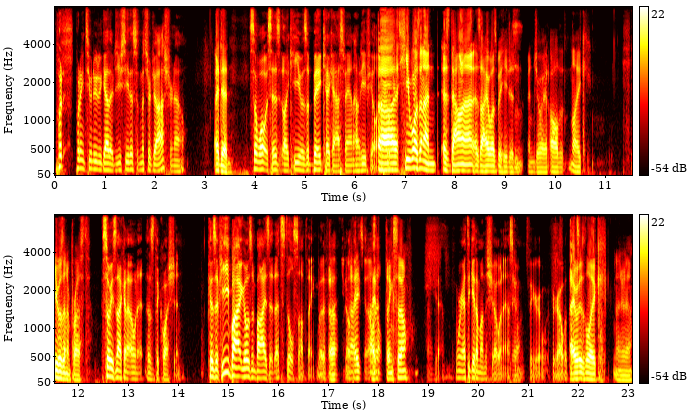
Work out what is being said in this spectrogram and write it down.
put putting two new together. Did you see this with Mr. Josh or no? I did. So what was his like? He was a big Kick-Ass fan. How did he feel? Uh, he wasn't on as down on it as I was, but he didn't enjoy it all. Like, he wasn't impressed. so he's not going to own it. Is the question? Because if he buy goes and buys it, that's still something. But if Uh, you think I, he's going to I don't think so. okay. we're gonna have to get him on the show and ask Yeah. him figure out figure out what. I was like, I don't know.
